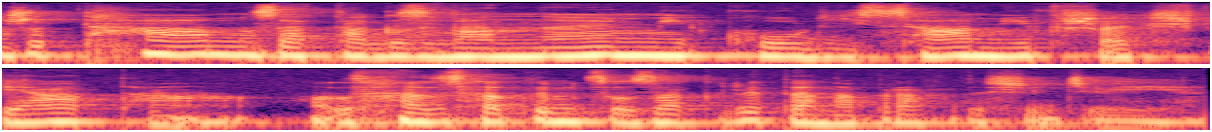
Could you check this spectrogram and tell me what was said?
że tam za tak zwanymi kulisami wszechświata, za tym, co zakryte, naprawdę się dzieje.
